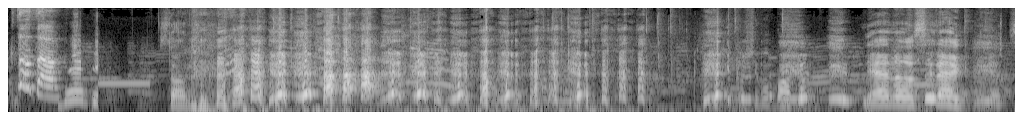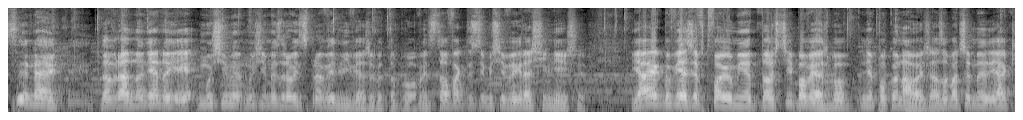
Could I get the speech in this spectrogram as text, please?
Kto tam? Wypie... Stąd. Bo się popłakał. Nie no, synek, synek. Dobra, no nie no, je- musimy, musimy zrobić sprawiedliwie, żeby to było, więc to faktycznie musi wygrać silniejszy. Ja jakby wierzę w twoje umiejętności, bo wiesz, bo nie pokonałeś, a zobaczymy jak,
